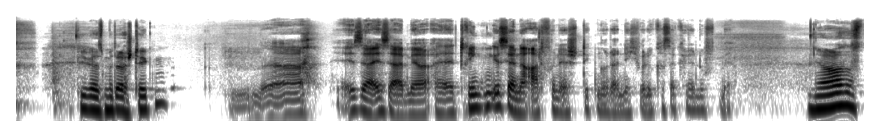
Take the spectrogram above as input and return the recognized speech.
Wie wir es mit Ersticken? Na, ist ja, ist ja mehr. Äh, Trinken ist ja eine Art von Ersticken, oder nicht? Weil du kriegst ja keine Luft mehr. Ja, das ist.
